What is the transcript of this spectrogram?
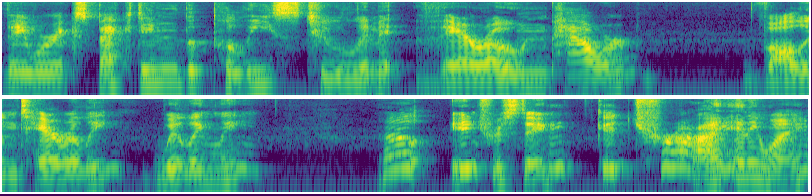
they were expecting the police to limit their own power voluntarily, willingly. Well, interesting. Good try, anyway.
